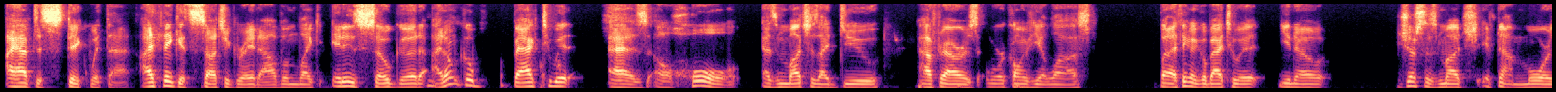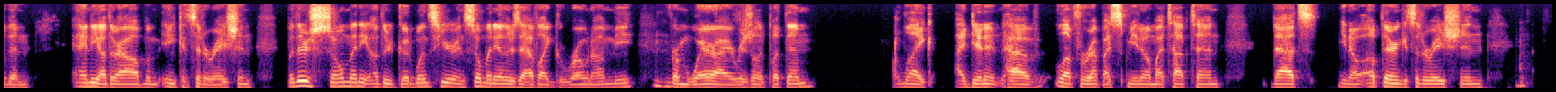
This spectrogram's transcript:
I have to stick with that. I think it's such a great album. Like it is so good. I don't go back to it as a whole as much as I do after hours or Call Me If You Get Lost. But I think I go back to it, you know, just as much, if not more, than any other album in consideration. But there's so many other good ones here and so many others that have like grown on me mm-hmm. from where I originally put them. Like I didn't have Love for Rent by Smino in my top 10. That's you know, up there in consideration.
